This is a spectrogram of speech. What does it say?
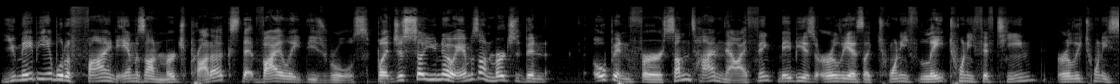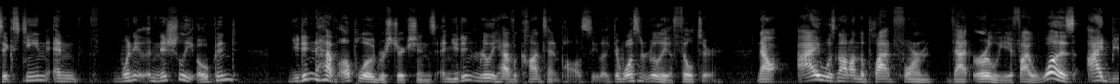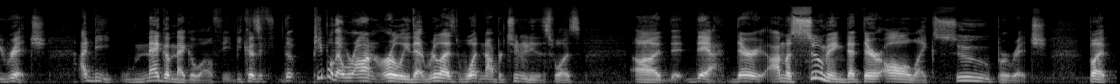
You may be able to find Amazon merch products that violate these rules, but just so you know, Amazon merch has been open for some time now. I think maybe as early as like 20 late 2015, early 2016, and when it initially opened, you didn't have upload restrictions and you didn't really have a content policy. Like there wasn't really a filter. Now, I was not on the platform that early. If I was, I'd be rich. I'd be mega, mega wealthy because if the people that were on early that realized what an opportunity this was, uh, yeah, they're. I'm assuming that they're all like super rich, but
